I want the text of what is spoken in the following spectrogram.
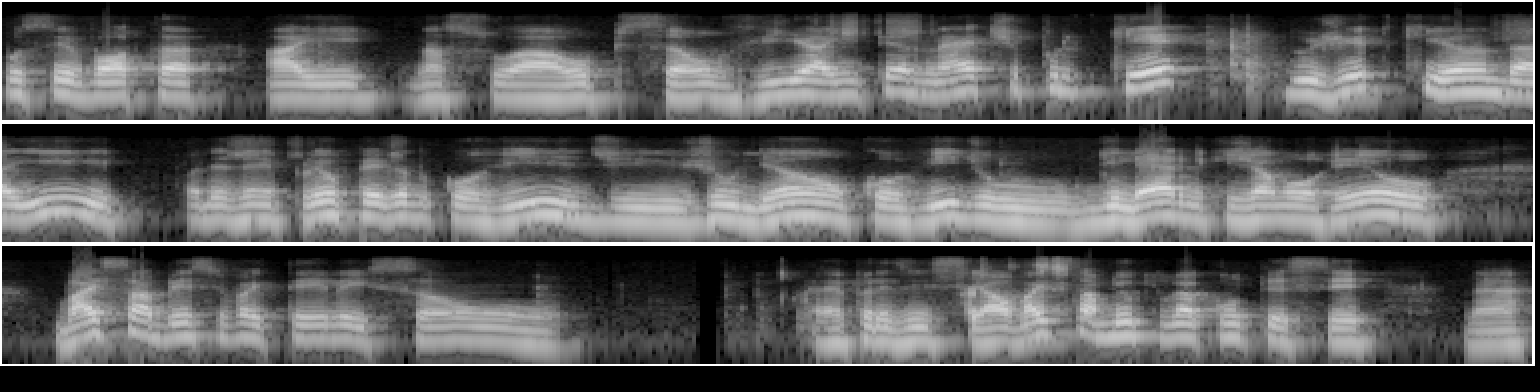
você vota aí na sua opção via internet, porque do jeito que anda aí, por exemplo, eu pegando Covid, Julião, Covid, o Guilherme que já morreu, vai saber se vai ter eleição é, presencial, vai saber o que vai acontecer, né,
